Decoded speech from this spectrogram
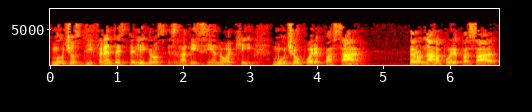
Muchos diferentes peligros está diciendo aquí. Mucho puede pasar. Pero nada puede pasar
